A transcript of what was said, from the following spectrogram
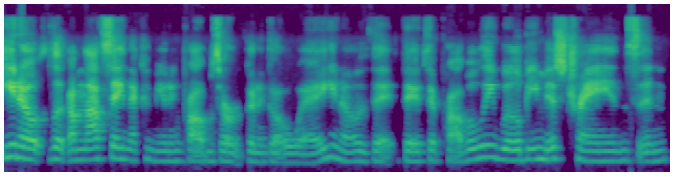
you know look i'm not saying that commuting problems are going to go away you know that they, there probably will be missed trains and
